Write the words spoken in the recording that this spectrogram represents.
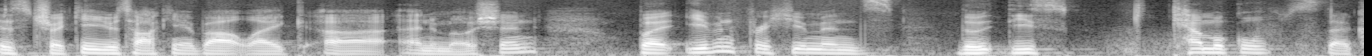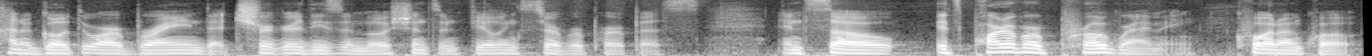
is tricky. You're talking about like uh, an emotion, but even for humans, the, these chemicals that kind of go through our brain that trigger these emotions and feelings serve a purpose, and so it's part of our programming, quote unquote.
